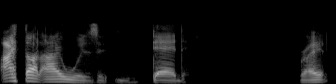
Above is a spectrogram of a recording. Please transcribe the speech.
I thought I was dead. Right?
